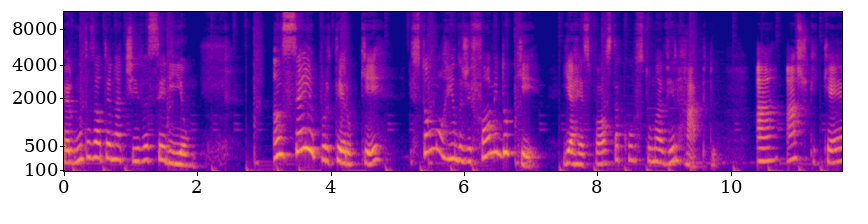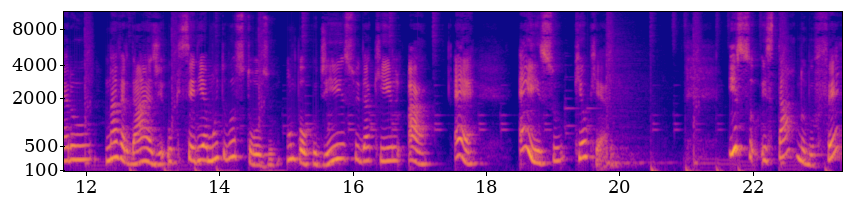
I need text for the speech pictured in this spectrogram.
Perguntas alternativas seriam: Anseio por ter o quê? Estou morrendo de fome do quê? E a resposta costuma vir rápido. Ah, acho que quero. Na verdade, o que seria muito gostoso. Um pouco disso e daquilo. Ah, é, é isso que eu quero. Isso está no buffet?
